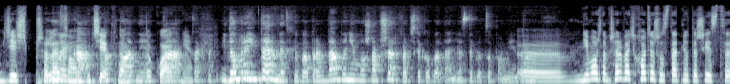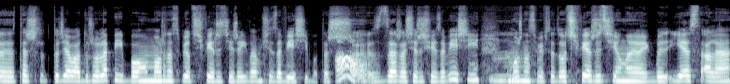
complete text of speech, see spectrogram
gdzieś przelecą, Umyka. uciekną. Dokładnie. Dokładnie. Tak, tak, tak. I dobry mhm. internet chyba, prawda? Bo nie można przerwać tego badania, z tego co pamiętam. E, nie można przerwać, chociaż ostatnio też jest, e, też to działa dużo lepiej, bo można sobie odświeżyć, jeżeli wam się zawiesi, bo też o! E, zdarza się, że się zawiesi, mm. można sobie wtedy odświeżyć i ona jakby jest, ale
